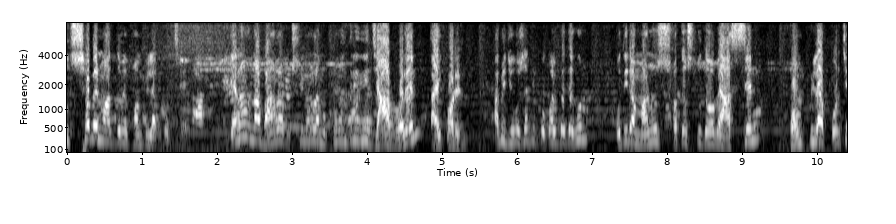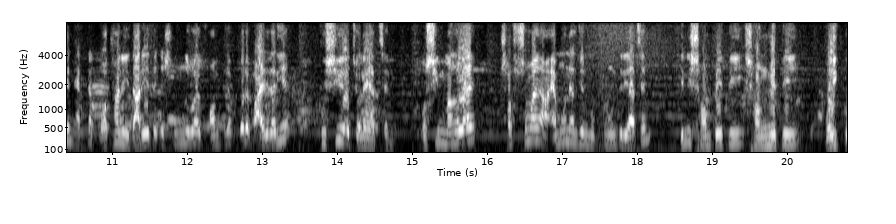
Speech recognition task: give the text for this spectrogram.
উৎসবের মাধ্যমে ফর্ম ফিল করছে। কেন? না বাংলা পশ্চিমবাংলা মুখ্যমন্ত্রী তিনি যা বলেন তাই করেন। আপনি যুবসাথী প্রকল্পে দেখুন, প্রতিটা মানুষ স্বতঃস্ফূর্তভাবে আসছেন ফর্ম ফিল করছেন, একটা কথা নেই, দাঁড়িয়ে থেকে সুন্দরভাবে ফর্ম ফিল করে বাইরে দাঁড়িয়ে খুশি হয়ে চলে যাচ্ছেন। পশ্চিমবাংলায় সবসময় এমন একজন মুখ্যমন্ত্রী আছেন তিনি সম্প্রীতি, সংহতি, ঐক্য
